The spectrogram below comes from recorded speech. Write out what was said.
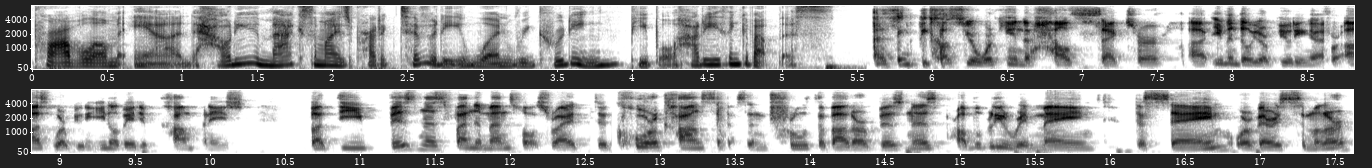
problem and how do you maximize productivity when recruiting people? How do you think about this? I think because you're working in the health sector, uh, even though you're building, for us, we're building innovative companies, but the business fundamentals, right? The core concepts and truth about our business probably remain the same or very similar.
